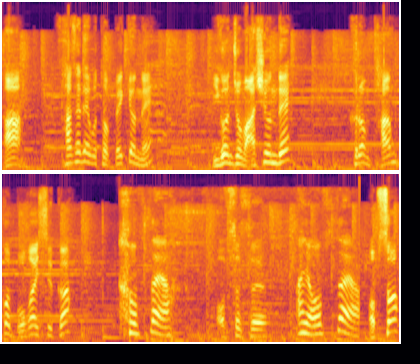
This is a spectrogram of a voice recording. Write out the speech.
아 4세대부터 뺏겼네? 이건 좀 아쉬운데? 그럼 다음 건 뭐가 있을까? 없어요. 없었어요. 아니 없어요. 없어?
